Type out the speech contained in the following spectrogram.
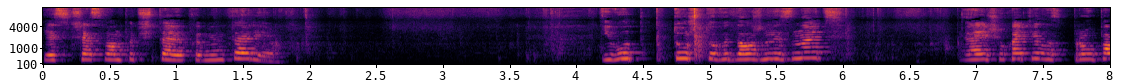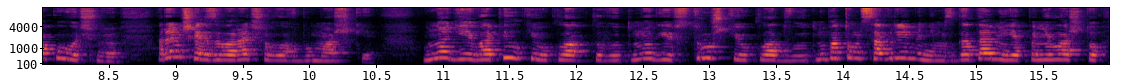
Я сейчас вам почитаю комментарии. И вот то, что вы должны знать, а еще хотела про упаковочную. Раньше я заворачивала в бумажки. Многие в опилки укладывают, многие в стружки укладывают. Но потом со временем, с годами я поняла, что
